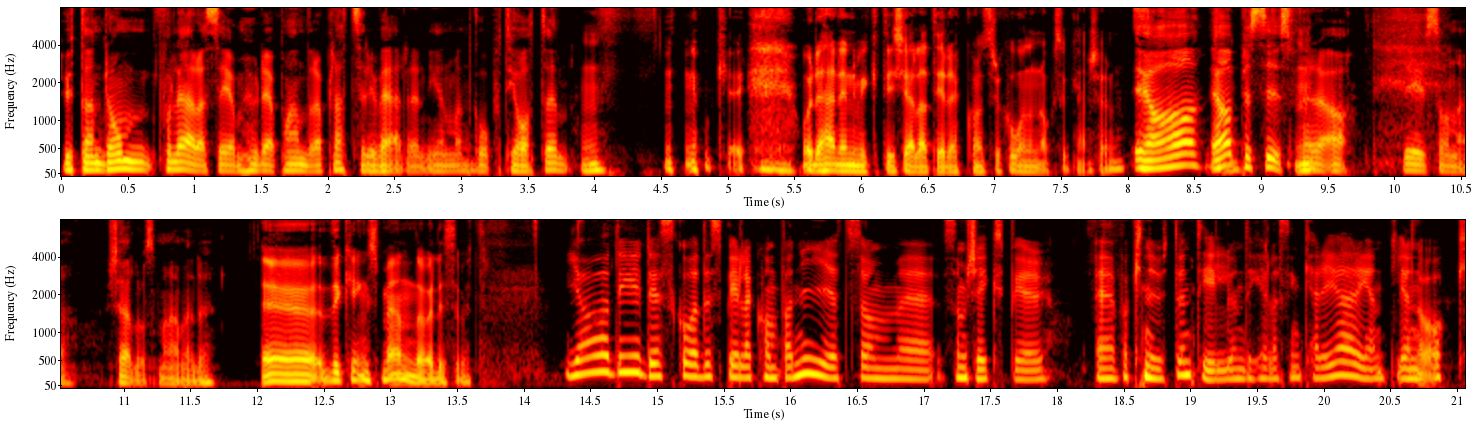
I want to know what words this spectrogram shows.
utan de får lära sig om hur det är på andra platser i världen genom att gå på teatern. Mm. Okej, okay. och det här är en viktig källa till rekonstruktionen också kanske? Ja, ja mm. precis. För, mm. ja, det är sådana källor som man använder. Uh, The King's Men då, Elisabeth? Ja, det är det skådespelarkompaniet som, eh, som Shakespeare eh, var knuten till under hela sin karriär egentligen. Och,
